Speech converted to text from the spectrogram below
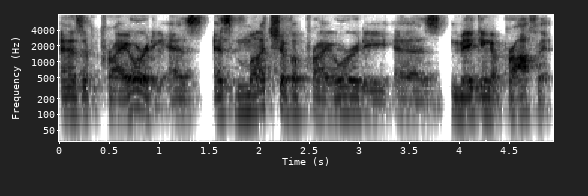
as a priority, as as much of a priority as making a profit.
